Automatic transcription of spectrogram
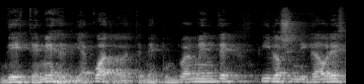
de este mes, del día 4 de este mes puntualmente, y los indicadores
